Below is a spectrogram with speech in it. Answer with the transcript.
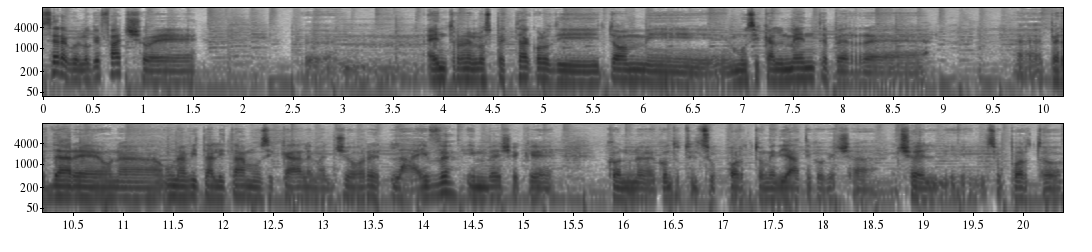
sera quello che faccio è... ehm, entro nello spettacolo di Tommy musicalmente per, eh, eh, per dare una, una vitalità musicale maggiore live invece che con, con tutto il supporto mediatico che c'ha, cioè il, supporto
